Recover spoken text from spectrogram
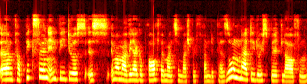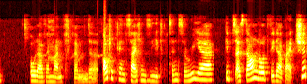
Ähm, verpixeln in Videos ist immer mal wieder gebraucht, wenn man zum Beispiel fremde Personen hat, die durchs Bild laufen oder wenn man fremde Autokennzeichen sieht. Sensoria gibt's als Download wieder bei Chip.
